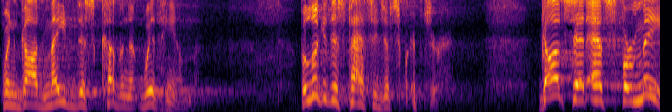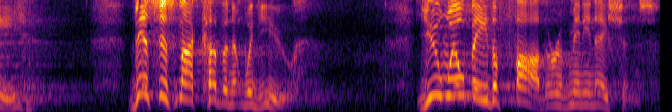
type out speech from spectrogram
when God made this covenant with him. But look at this passage of scripture. God said, As for me, this is my covenant with you. You will be the father of many nations.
